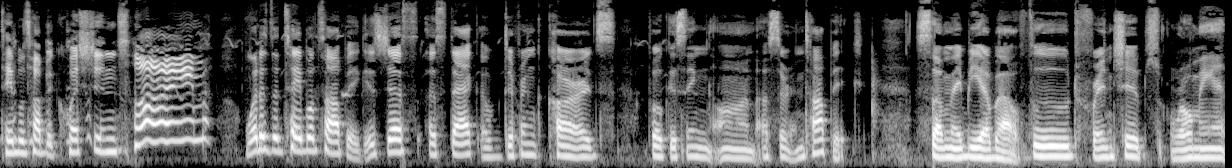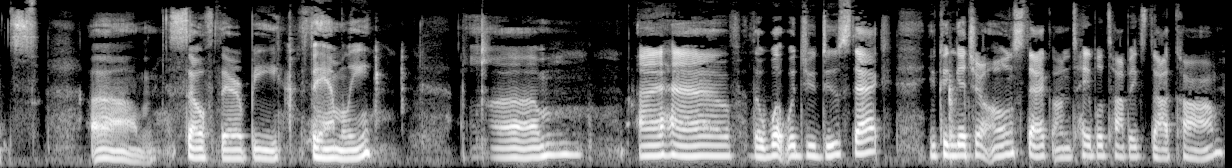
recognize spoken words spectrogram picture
Table topic question time. What is a table topic? It's just a stack of different cards focusing on a certain topic. Some may be about food, friendships, romance, um, self therapy, family. Um, I have the What Would You Do stack. You can get your own stack on tabletopics.com.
